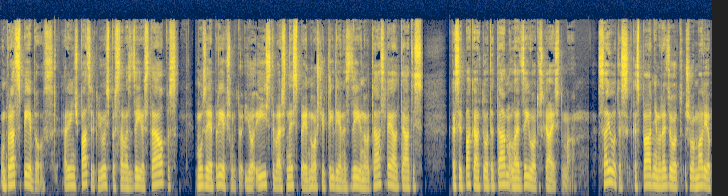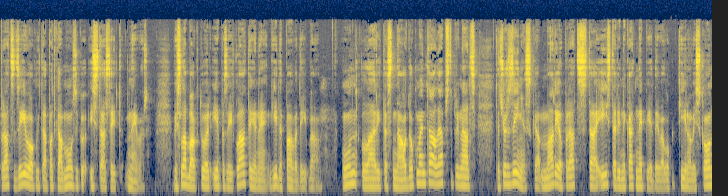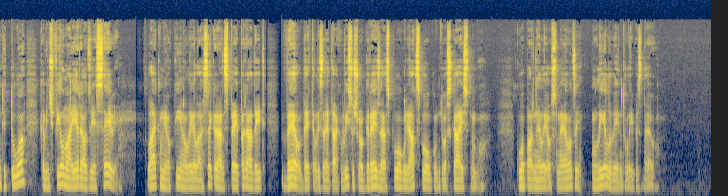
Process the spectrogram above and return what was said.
Un prāts piebilst, ka arī viņš pats ir kļuvis par savas dzīves telpas, muzeja priekšmetu, jo īsti vairs nespēja nošķirt ikdienas dzīvi no tās realitātes, kas ir pakārtota tam, lai dzīvotu skaistumā. Sajūtas, kas pārņem redzot šo Mariju Prāca dzīvokli, tāpat kā mūziku, izstāstīt nevar. Vislabāk to ir iepazīt klātienē, gida pavadībā. Un, lai arī tas nav dokumentāli apstiprināts, taču ir ziņas, ka Mario Prats tā īsti arī nekad nepiedeva Lukino Viskonti to, ka viņš filmā ieraudzīja sevi. Laikam jau kino lielais ekrāns spēja parādīt vēl detalizētāk visu šo greizā spoguļa atspoguļu un to skaistumu, kopā ar nelielu smeldzi un lielu vientulības devu.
